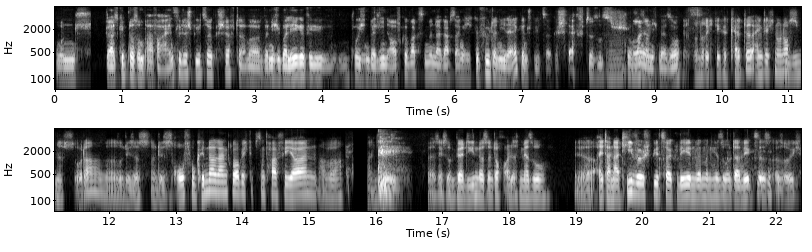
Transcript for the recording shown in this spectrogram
Und ja, es gibt noch so ein paar vereinzelte Spielzeuggeschäfte, aber wenn ich überlege, wie, wo ich in Berlin aufgewachsen bin, da gab es eigentlich gefühlt an jeder Ecke ein Spielzeuggeschäft. Das ist schon lange nicht mehr so. Ja, so eine richtige Kette, eigentlich nur noch mhm. Smiths, oder? Also dieses, dieses Rofu Kinderland, glaube ich, gibt es ein paar Filialen, aber man sieht, weiß nicht, so in Berlin, das sind doch alles mehr so äh, alternative Spielzeugläden, wenn man hier so unterwegs ist. Also ich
